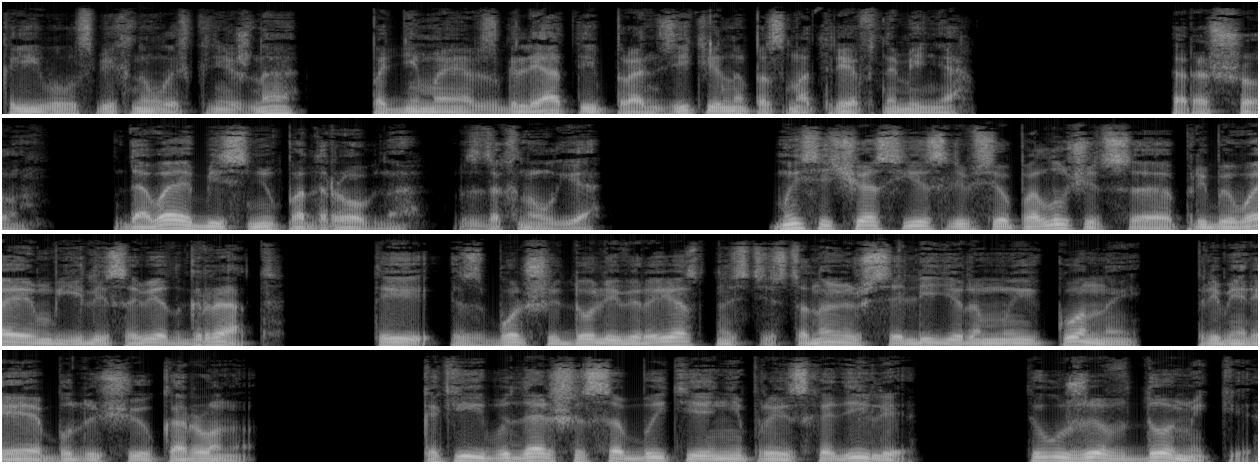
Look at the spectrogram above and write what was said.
Криво усмехнулась княжна, поднимая взгляд и пронзительно посмотрев на меня. Хорошо, давай объясню подробно, вздохнул я. Мы сейчас, если все получится, прибываем в Елисаветград. Ты с большей долей вероятности становишься лидером и иконой, примеряя будущую корону. Какие бы дальше события ни происходили, Ты уже в домике.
